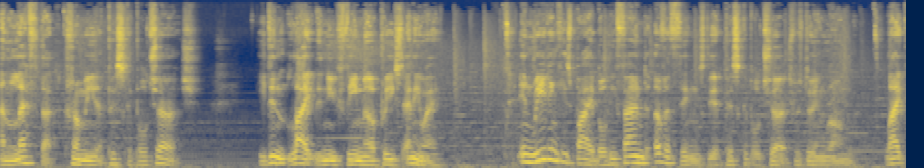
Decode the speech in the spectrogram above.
and left that crummy Episcopal church. He didn't like the new female priest anyway, in reading his Bible, he found other things the Episcopal Church was doing wrong, like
